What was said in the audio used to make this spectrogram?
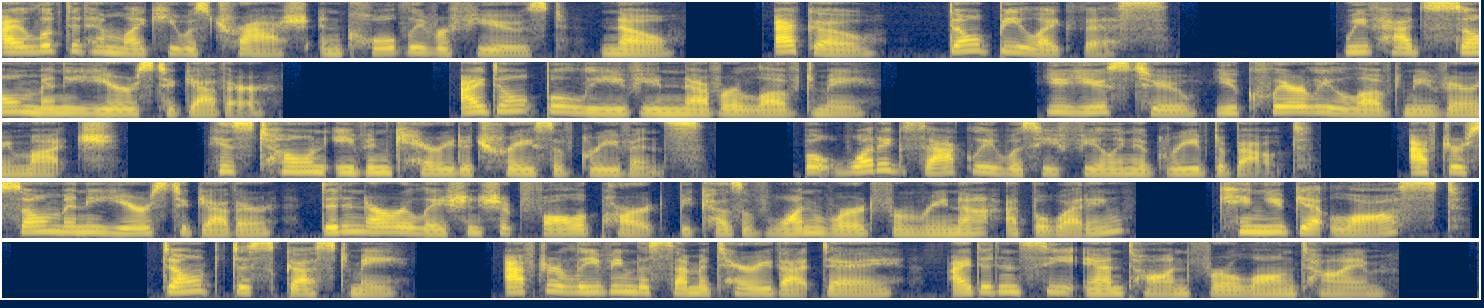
I looked at him like he was trash and coldly refused, no. Echo, don't be like this. We've had so many years together. I don't believe you never loved me. You used to, you clearly loved me very much. His tone even carried a trace of grievance. But what exactly was he feeling aggrieved about? After so many years together, didn't our relationship fall apart because of one word from Rena at the wedding? Can you get lost? Don't disgust me. After leaving the cemetery that day, I didn't see Anton for a long time.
